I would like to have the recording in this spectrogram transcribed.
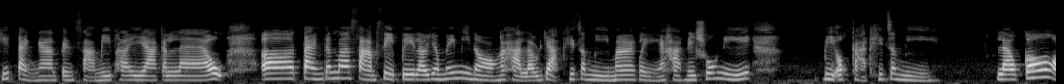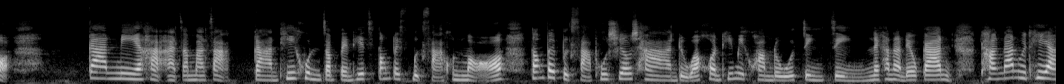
ที่แต่งงานเป็นสามีภรรยากันแล้วแต่งกันมา 3-4 ปีแล้วยังไม่มีน้องอะคะ่ะแล้วอยากที่จะมีมากอะไรอย่างเงี้ยค่ะ ในช่วงนี้มีโอกาสที่จะมี แล้วก็ การมีค่ะอาจจะมาจากการที่คุณจำเป็นที่จะต้องไปปรึกษาคุณหมอ ต้องไปปรึกษาผู้เชี่ยวชาญ หรือว่าคนที่มีความรู้จริง ๆ ในขณะเดียวกัน ทางด้านวิทยา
